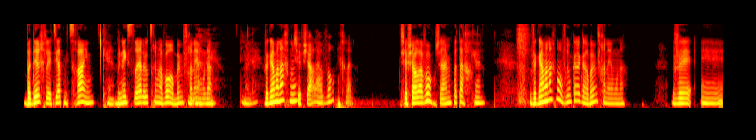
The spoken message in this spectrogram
בדרך ליציאת מצרים, כן. בני ישראל היו צריכים לעבור הרבה מבחני מלא, אמונה. מלא. וגם אנחנו... שאפשר לעבור בכלל. שאפשר לעבור, שהיה מתפתח. כן. וגם אנחנו עוברים כרגע הרבה מבחני אמונה. ו, אה,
